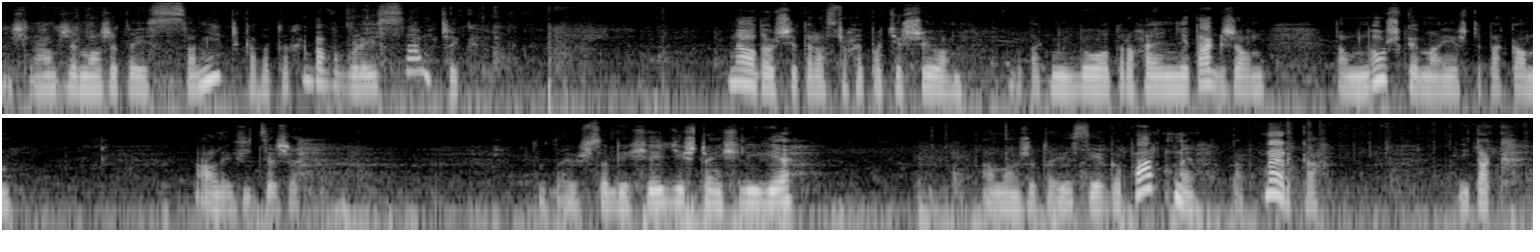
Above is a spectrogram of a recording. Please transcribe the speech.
Myślałam, że może to jest samiczka, bo to chyba w ogóle jest samczyk. No to już się teraz trochę pocieszyłam, bo tak mi było trochę nie tak, że on tą nóżkę ma jeszcze taką, ale widzę, że tutaj już sobie siedzi szczęśliwie. A może to jest jego partner, partnerka. I tak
